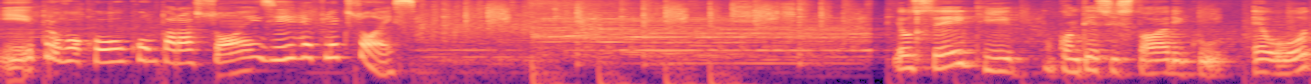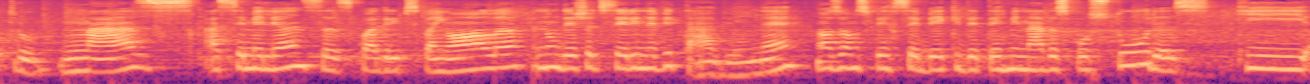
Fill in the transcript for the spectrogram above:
e provocou comparações e reflexões. Eu sei que o contexto histórico é outro, mas as semelhanças com a gripe espanhola não deixa de ser inevitável, né? Nós vamos perceber que determinadas posturas que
